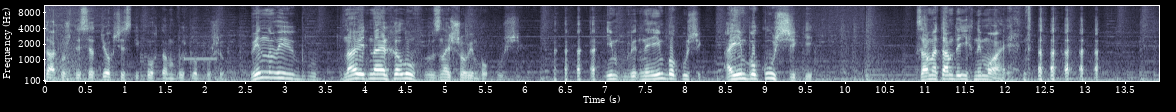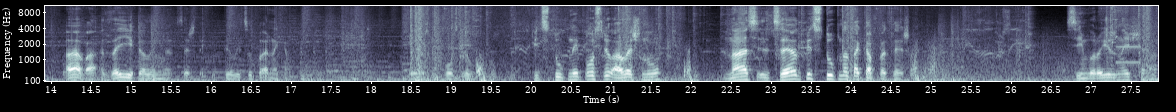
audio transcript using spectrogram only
також десятьох чи скількох там вихлопушив. Він навіть на Ельхалуф знайшов імбокущик. Ім, не імбокущик, а імбокущики. Саме там, де їх немає. Ава, заїхали ми все ж таки в тили суперникам. Постріл. Підступний постріл, але ж ну. Нас... Це підступна така ПТшка. Сім ворогів знищено.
